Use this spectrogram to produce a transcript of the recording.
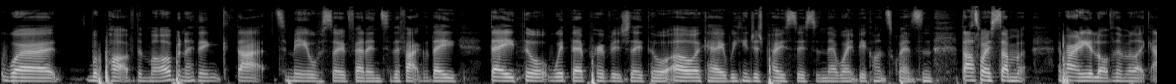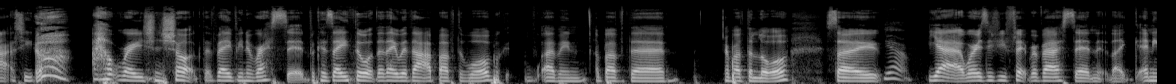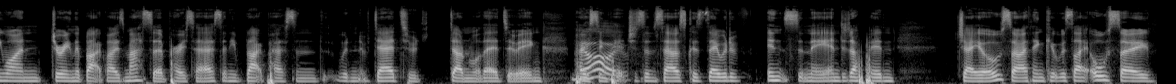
were were part of the mob and i think that to me also fell into the fact that they they thought with their privilege they thought oh okay we can just post this and there won't be a consequence and that's why some apparently a lot of them are like actually outraged and shocked that they've been arrested because they thought that they were that above the war i mean above the above the law so Yeah. yeah whereas if you flip reverse it like anyone during the black lives matter protest any black person wouldn't have dared to have done what they're doing posting No. pictures themselves because they would have instantly ended up in jail so i think it was like also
